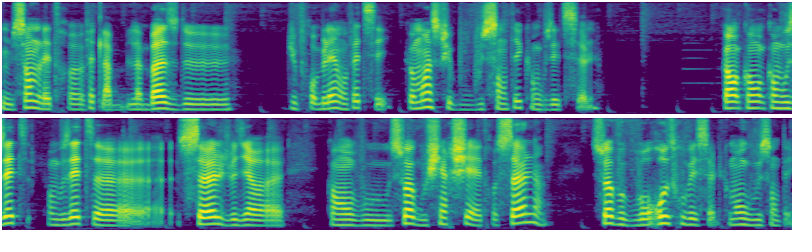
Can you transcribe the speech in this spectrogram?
me semble être en fait, la, base de, du problème, en fait, c'est comment est-ce que vous vous sentez quand vous êtes seul? Quand, vous êtes, quand vous êtes seul, je veux dire, quand vous, soit vous cherchez à être seul, soit vous vous retrouvez seul. Comment vous vous sentez?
